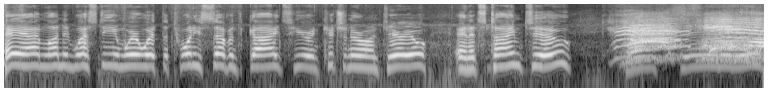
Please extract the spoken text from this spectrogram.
Hey, I'm London Westy and we're with the 27th Guides here in Kitchener, Ontario. And it's time to... Canada!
